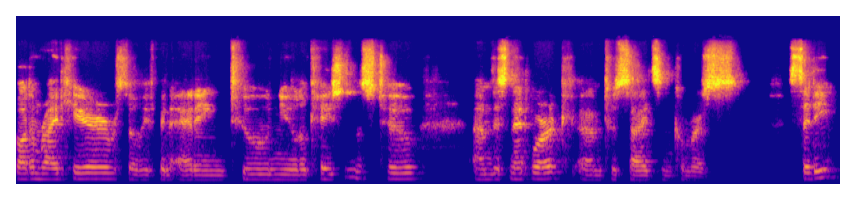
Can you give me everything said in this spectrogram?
bottom right here, so we've been adding two new locations to um, this network, um, two sites in Commerce City,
